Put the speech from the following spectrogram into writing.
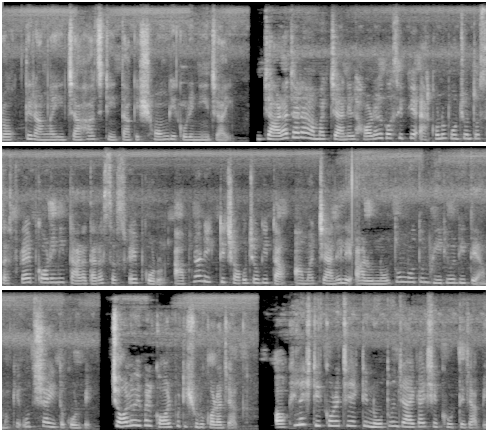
রক্তে রাঙা এই জাহাজটি তাকে সঙ্গে করে নিয়ে যায়। যারা যারা আমার চ্যানেল হরার গসিপকে এখনও পর্যন্ত সাবস্ক্রাইব করেনি, তারা তারা সাবস্ক্রাইব করুন। আপনার একটি সহযোগিতা আমার চ্যানেলে আরও নতুন নতুন ভিডিও দিতে আমাকে উৎসাহিত করবে। চলো এবার গল্পটি শুরু করা যাক। অখিলেশ ঠিক করেছে একটি নতুন জায়গায় সে ঘুরতে যাবে।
